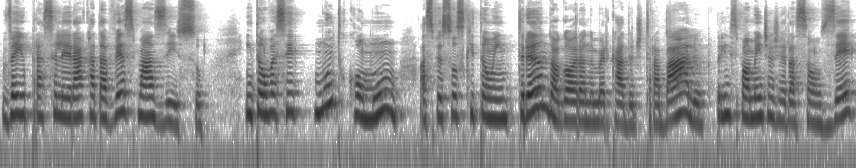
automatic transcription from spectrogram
veio para acelerar cada vez mais isso. Então vai ser muito comum as pessoas que estão entrando agora no mercado de trabalho, principalmente a geração Z,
